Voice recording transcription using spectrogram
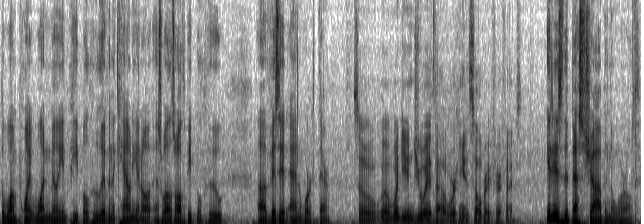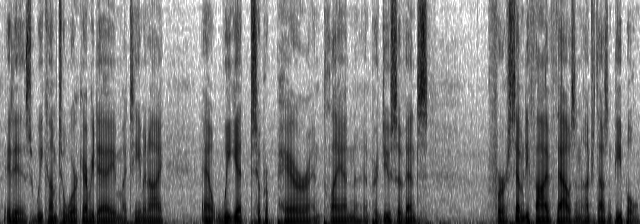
the 1.1 million people who live in the county, and all, as well as all the people who uh, visit and work there. So, uh, what do you enjoy about working at Celebrate Fairfax? It is the best job in the world. It is. We come to work every day, my team and I and we get to prepare and plan and produce events for 75,000, 100,000 people,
